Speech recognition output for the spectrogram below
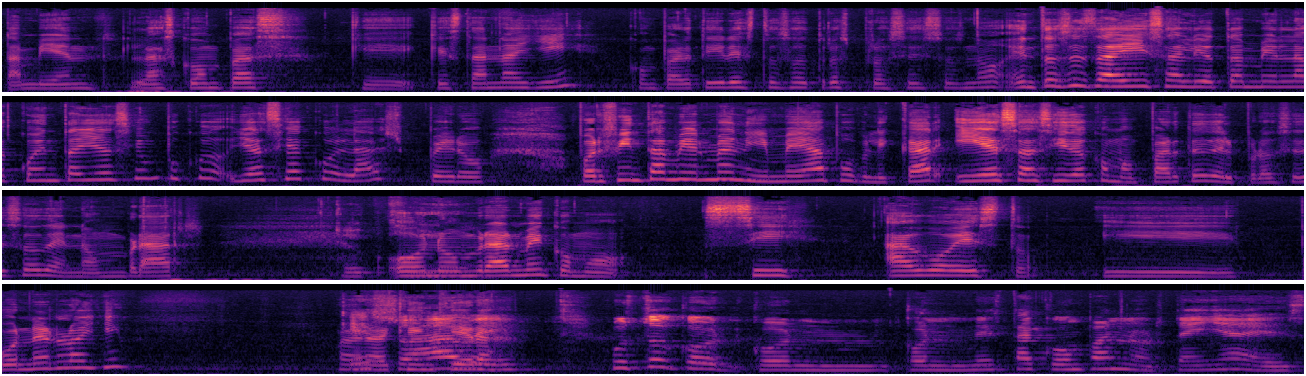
también las compas que, que están allí, compartir estos otros procesos, ¿no? Entonces ahí salió también la cuenta, ya hacía un poco, ya hacía collage, pero por fin también me animé a publicar y eso ha sido como parte del proceso de nombrar o nombrarme como, sí, hago esto. y ponerlo allí para quien quiera. Justo con, con, esta compa norteña es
